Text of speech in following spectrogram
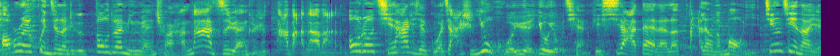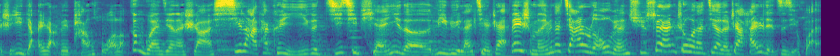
好不容易混进了这个高端名媛圈哈，那资源可是大把大把的。欧洲其他这些国家是又活跃又有钱，给希腊带来了大量的贸易，经济呢也是一点一点被盘活了。更关键的是啊，希腊它可以以一个极其便宜的利率来借债，为什么呢？因为它加入了欧元区，虽然之后它借了债还是得自己还，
